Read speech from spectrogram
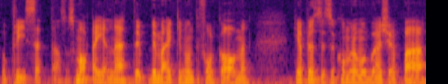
och prissätta. Alltså smarta elnät, det, det märker nog inte folk av men helt plötsligt så kommer de att börja köpa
